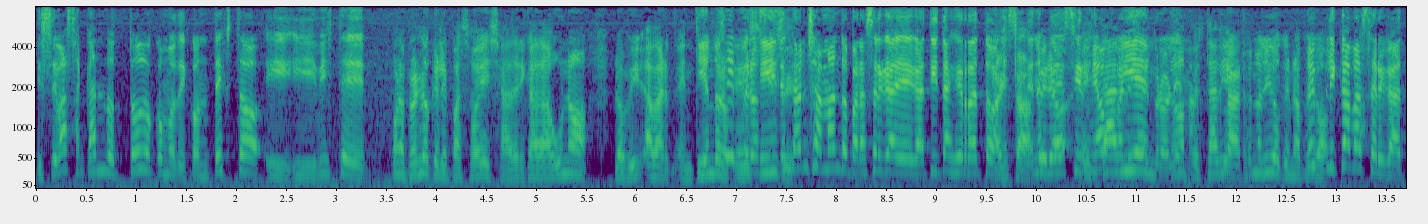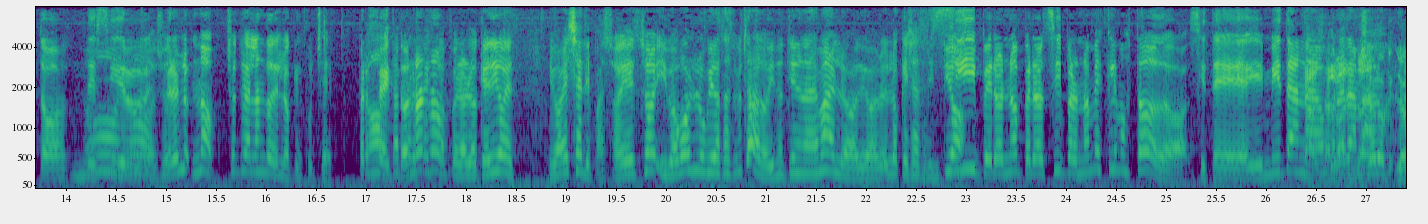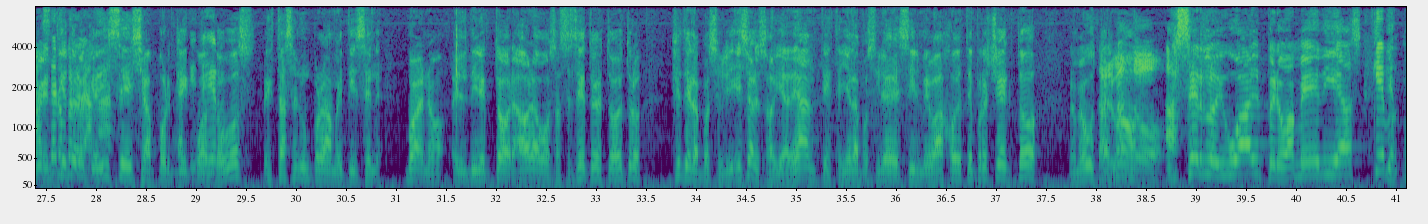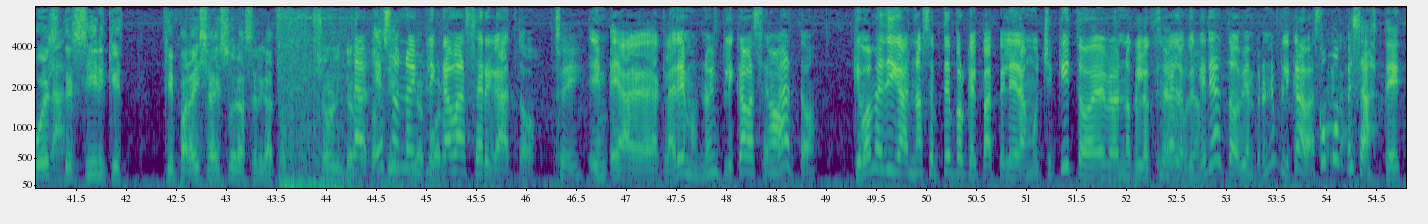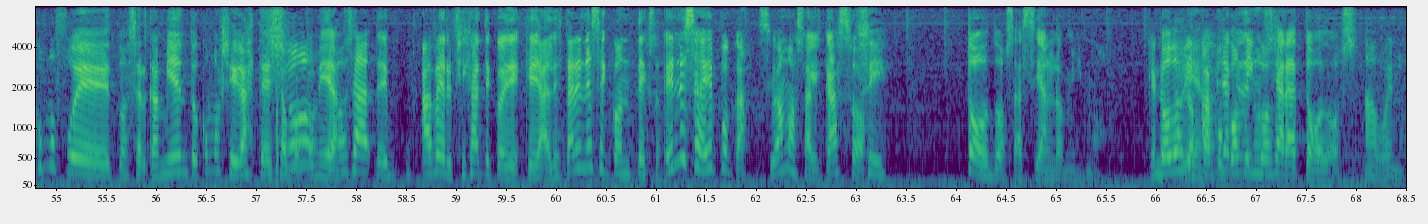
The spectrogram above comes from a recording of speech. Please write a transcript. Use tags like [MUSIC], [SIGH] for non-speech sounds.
Y se va sacando todo como de contexto y, y, viste... Bueno, pero es lo que le pasó a ella, Adri. Cada uno lo vi... A ver, entiendo Sí, lo que pero si decís. te están llamando para hacer ga- gatitas y ratones, Ahí está. si tenés pero que decir miau, está ¿cuál bien, es el problema? no, pero está bien. Claro. Yo no digo que no, No pero... implicaba ser gato, No, decir... no, yo- pero es lo- no, yo estoy hablando de lo que escuché. Perfecto. No, está perfecto, no, pero lo que digo es, digo, a ella le pasó eso y vos lo hubieras aceptado y no tiene nada de malo, digo, es lo que ella sintió. Sí, pero no, pero sí, pero no mezclemos todo. Si te invitan a Claro, un salvando- programa, Yo lo, lo a hacer un entiendo lo que dice ella, porque cuando vos estás en un programa y te dicen, bueno, el director, ahora vos haces esto, esto, otro, yo tengo la posibilidad, ella lo sabía de antes, tenía la posibilidad de decir, me bajo de este proyecto, no me gusta, Salvando- no, hacerlo igual, pero a medias, después claro. decir que, que para ella eso era ser gato. Yo no lo interpreto Claro, así, eso no implicaba ser gato. Sí. Em, eh, aclaremos, no implicaba ser No. gato. Que vos me digas, no acepté porque el papel era muy chiquito, era- no, que lo, no era lo que quería, todo bien, pero no implicaba ser ¿Cómo gato. empezaste? ¿Cómo fue tu acercamiento? ¿Cómo llegaste a esa Yo, oportunidad? O sea, eh, a ver, fíjate que, que al estar en ese contexto, en esa época, si vamos al caso, sí. todos hacían lo mismo. Que no todos los Habría que a todos. Ah, bueno.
